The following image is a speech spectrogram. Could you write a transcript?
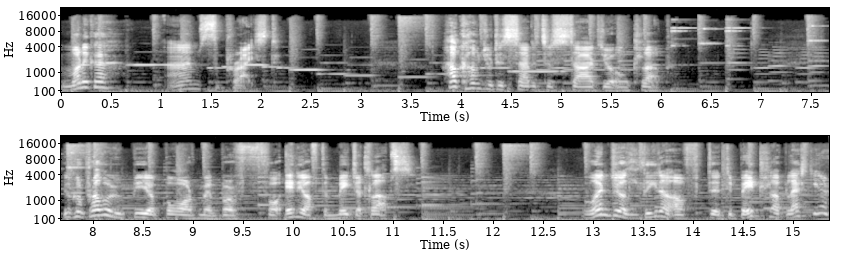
Monika, I'm surprised. How come you decided to start your own club? You could probably be a board member for any of the major clubs. Weren't you a leader of the debate club last year?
